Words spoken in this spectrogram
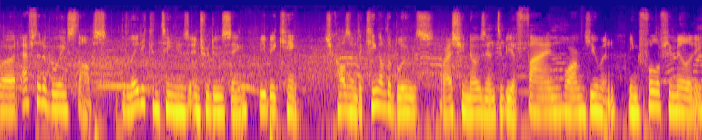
But after the booing stops, the lady continues introducing B.B. King. She calls him the king of the blues, or as she knows him to be a fine, warm human, being full of humility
